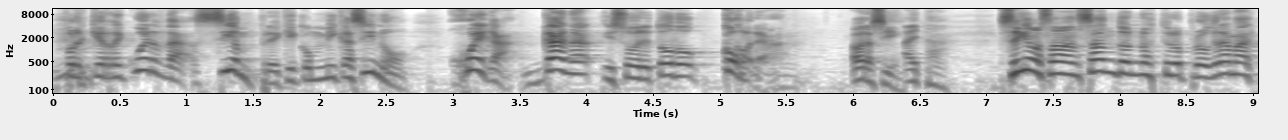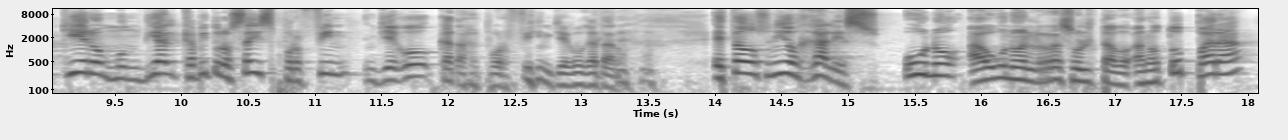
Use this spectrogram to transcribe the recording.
Porque recuerda siempre que con mi casino juega, gana y sobre todo cobra. Ahora sí. Ahí está. Seguimos avanzando en nuestro programa Quiero Mundial, capítulo 6. Por fin llegó Qatar. Por fin llegó Qatar. Estados Unidos, Gales. 1 a 1 el resultado. Anotó para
